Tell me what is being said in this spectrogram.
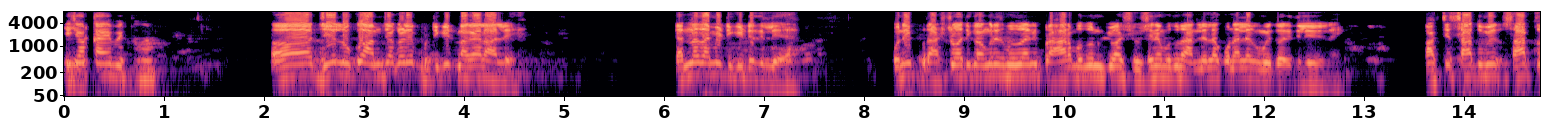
याच्यावर काय व्यक्त होत अ, जे लोक आमच्याकडे तिकीट मागायला आले त्यांनाच आम्ही तिकीट दिली आहे. कोणी राष्ट्रवादी काँग्रेसमधून आणि प्रहारमधून किंवा शिवसेनेमधून आणलेला कोणाला उमेदवारी दिलेली नाही. मागचे सात उमे सात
